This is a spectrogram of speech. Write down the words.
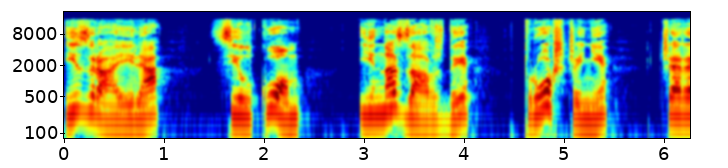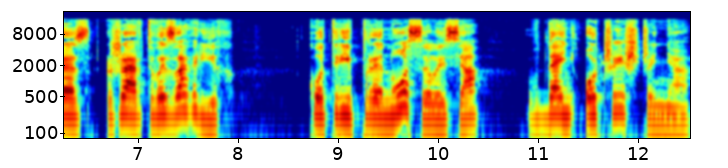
Ізраїля цілком і назавжди прощені через жертви за гріх, котрі приносилися в день очищення.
